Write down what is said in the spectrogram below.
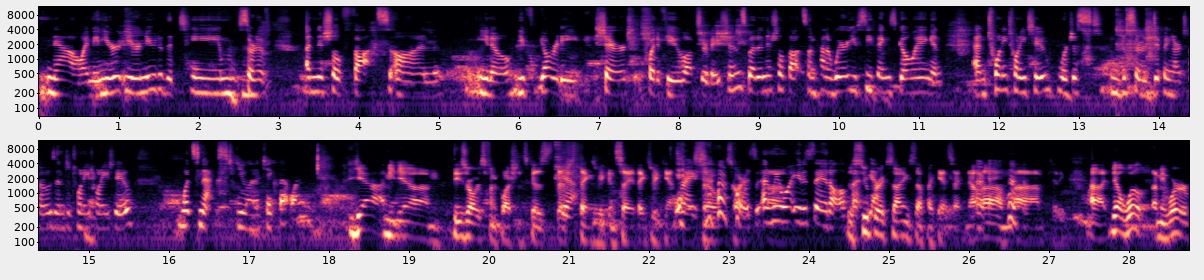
now? I mean, you're you're new to the team. Sort of initial thoughts on, you know, you've already shared quite a few observations, but initial thoughts on kind of where you see things going and and 2022. We're just we're just sort of dipping our toes into 2022. What's next? do you want to take that one yeah i mean yeah um, these are always fun questions because there's Yeah. things we can say things we can't say Right, so, of so, course, and we uh, want you to say it all. the but super yeah. exciting stuff I can't say. No, Okay. um, uh, I'm kidding. Uh, no, well, I mean, we're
